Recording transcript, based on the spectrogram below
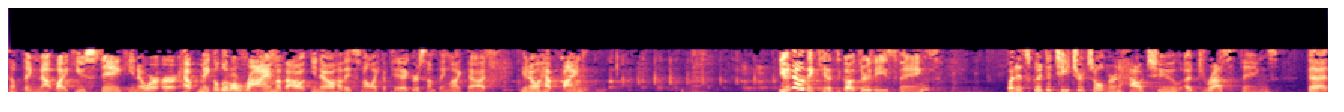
something, not like you stink, you know, or, or have, make a little rhyme about, you know, how they smell like a pig or something like that. You know, have, find. You know the kids go through these things, but it's good to teach your children how to address things that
